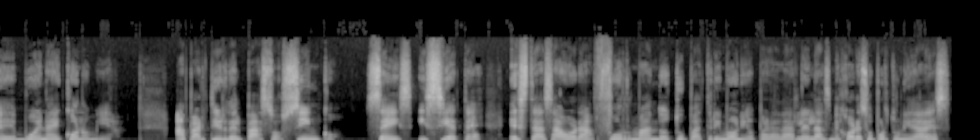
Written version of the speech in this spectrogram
eh, buena economía. A partir del paso 5, 6 y 7, estás ahora formando tu patrimonio para darle las mejores oportunidades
